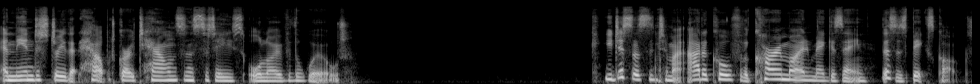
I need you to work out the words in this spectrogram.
and the industry that helped grow towns and cities all over the world. You just listened to my article for the Coromind magazine. This is Becs Cox.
